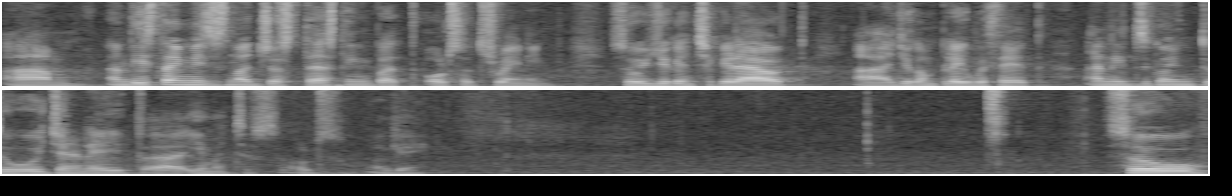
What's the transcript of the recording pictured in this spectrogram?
um, and this time it's not just testing but also training. So you can check it out, uh, you can play with it, and it's going to generate uh, images also. Okay. So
